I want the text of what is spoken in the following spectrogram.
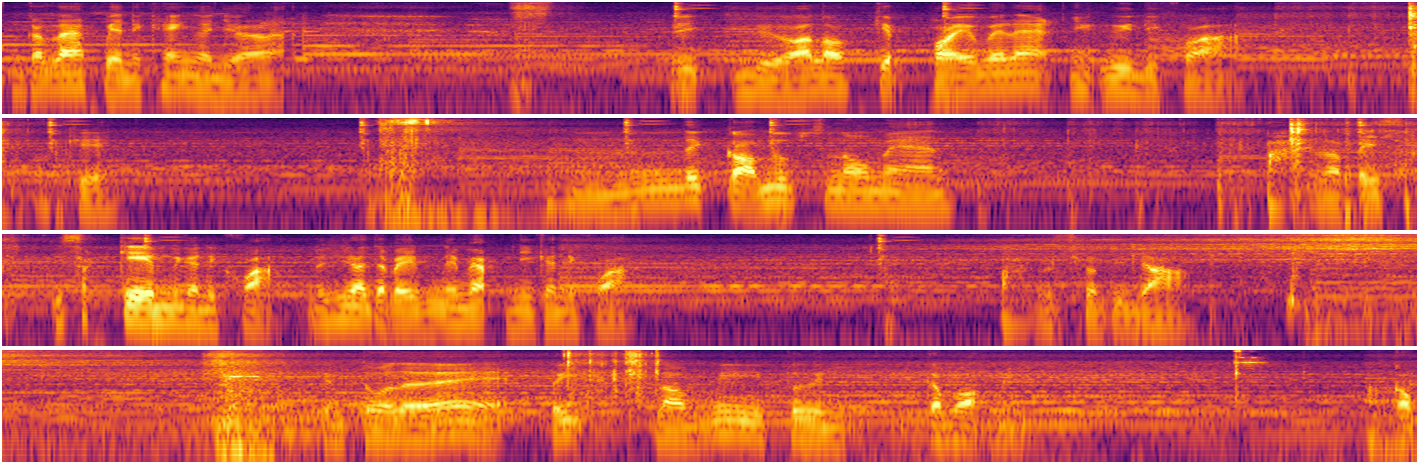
มันก็แลกเปลี่ยนได้แค่เงินเยอะแล้วแหละเหลือว่าเราเก็บพอยไว้แรกอย่างอื่นดีกว่า โอเค ได้กรอบรูปสโนว์แมนอะเราไปสักอีกสักเกมหนึงกันดีกว่าโดยที่เราจะไปในแบบนี้กันดีกว่าป่ะเราจะกดติดดาวเตรียมตัวเลยเฮ้ยเราไม่มีปืนกระบอกหนึ่งเอากับ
